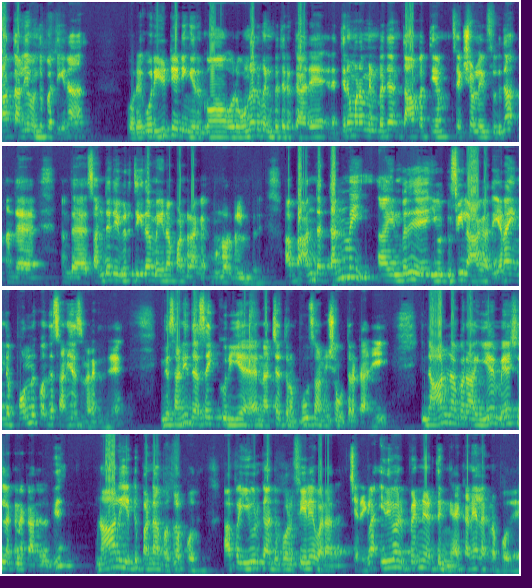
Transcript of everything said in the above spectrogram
பார்த்தாலே வந்து பாத்தீங்கன்னா ஒரு ஒரு இரிட்டேட்டிங் இருக்கும் ஒரு உணர்வு என்பது இருக்காது. இந்த திருமணம் என்பது அந்த தாம்பத்தியம் செக்ஷுவல் லைஃபுக்கு தான் அந்த அந்த சந்ததி விருத்திக்கு தான் மெயினா பண்றாங்க முன்னோர்கள் என்பது. அப்ப அந்த தன்மை என்பது இவருக்கு ஃபீல் ஆகாது. ஏன்னா இந்த பொண்ணுக்கு வந்து சனி தசை நடக்குது. இந்த சனி தசைக்குரிய நட்சத்திரம் பூசா நிமிஷம் உத்திரட்டாதி இந்த ஆண் நபராகிய மேஷ லக்கணக்காரருக்கு நாலு எட்டு பன்னெண்டாம் பக்கத்துல போகுது. அப்ப இவருக்கு அது போல ஃபீலே வராது. சரிங்களா? இதுவே ஒரு பெண் எடுத்துங்க கன்னியா லக்கணம் போகுது.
